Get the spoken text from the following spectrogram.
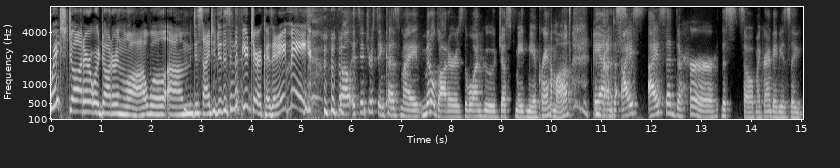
Which daughter or daughter-in-law will um, decide to do this in the future? Because it ain't me. well, it's interesting because my middle daughter is the one who just made me a grandma, Congrats. and I I said to her this. So my grandbaby is a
